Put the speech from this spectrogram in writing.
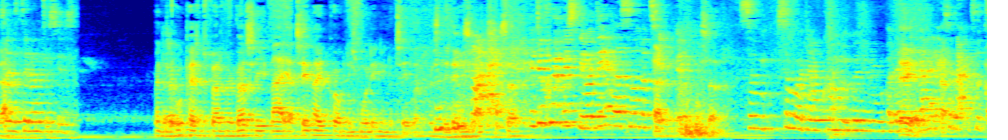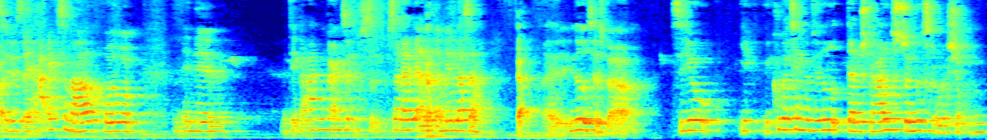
ja. så jeg stiller dem til sidst. Men det er et upassende spørgsmål. Jeg kan godt sige, nej, jeg tænder ikke på at blive smurt ind i Nutella, hvis det er den slags. Så... Ja, det kunne, hvis det var det, jeg havde siddet og tænkt. Ja, så så, så måtte jeg jo komme ud med det nu. Og det, ja, ja, jeg har ikke ja, så lang tid til det, så jeg har ikke så meget rådrum. Men, øh, men det er bare nogle gange, så, så, så er der ikke andet, der melder sig. Ja. Øh, nødt til at spørge om. Så jo, jeg, jeg kunne godt tænke mig at vide, da du startede sundhedsrevolutionen,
